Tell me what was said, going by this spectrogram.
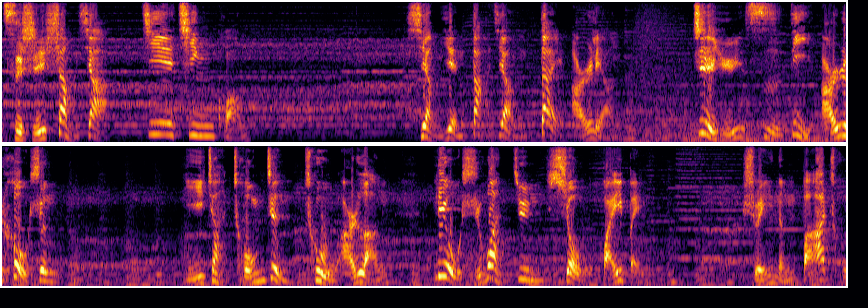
此时上下皆轻狂。项燕大将待儿良。置于死地而后生，一战重振楚儿郎，六十万军守淮北。谁能拔楚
